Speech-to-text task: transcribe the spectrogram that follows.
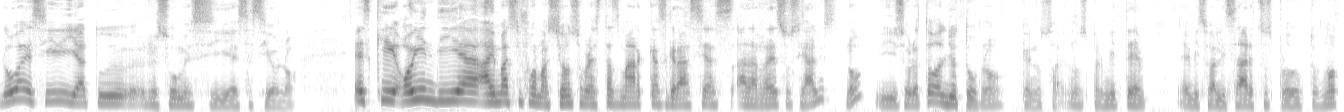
lo voy a decir y ya tú resumes si es así o no. Es que hoy en día hay más información sobre estas marcas gracias a las redes sociales, ¿no? Y sobre todo al YouTube, ¿no? Que nos, nos permite eh, visualizar estos productos, ¿no?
